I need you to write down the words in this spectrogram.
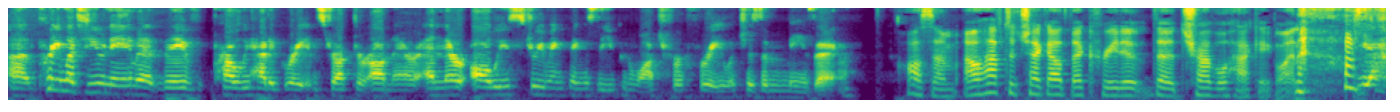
um, pretty much you name it. They've probably had a great instructor on there, and they're always streaming things that you can watch for free, which is amazing. Awesome. I'll have to check out that creative, the travel hacking one. yeah.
